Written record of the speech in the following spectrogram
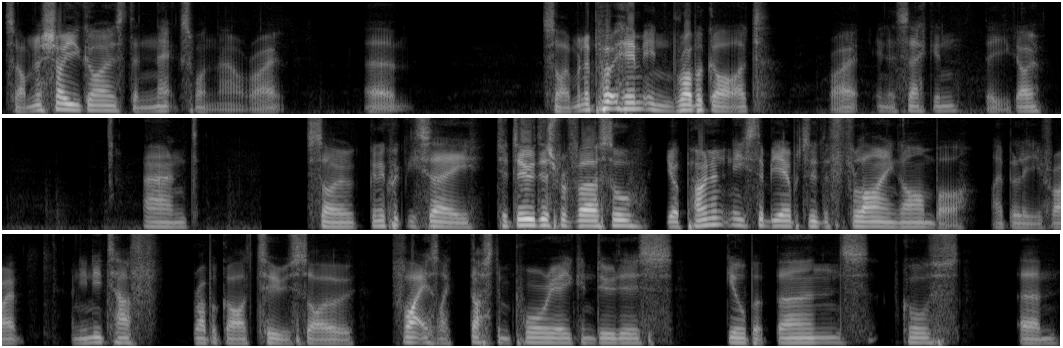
So I'm going to show you guys the next one now, right? Um, so I'm going to put him in rubber guard, right, in a second. There you go. And so I'm going to quickly say, to do this reversal, your opponent needs to be able to do the flying armbar, I believe, right? And you need to have rubber guard too. So fighters like Dustin Poirier can do this, Gilbert Burns, of course. Um,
